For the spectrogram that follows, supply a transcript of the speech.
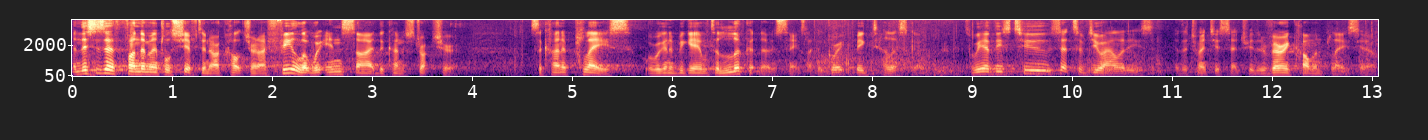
and this is a fundamental shift in our culture, and I feel that we're inside the kind of structure. It's the kind of place where we're going to be able to look at those things like a great big telescope. So we have these two sets of dualities of the 20th century that are very commonplace, you know,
